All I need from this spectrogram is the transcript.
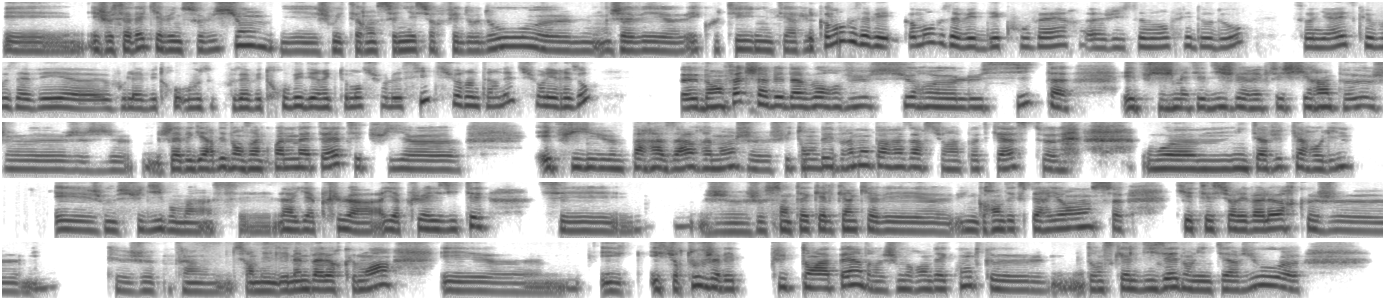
et, je savais qu'il y avait une solution et je m'étais renseignée sur Fedodo euh, j'avais écouté une interview. Et comment vous avez comment vous avez découvert justement Fedodo Sonia est-ce que vous avez vous l'avez vous avez trouvé directement sur le site sur internet sur les réseaux? Euh, ben, en fait, j'avais d'abord vu sur euh, le site et puis je m'étais dit je vais réfléchir un peu. Je, j'avais gardé dans un coin de ma tête et puis euh, et puis par hasard vraiment, je, suis tombée vraiment par hasard sur un podcast ou une interview de Caroline et je me suis dit bon ben c'est là il y a plus à il y a plus à hésiter. C'est je sentais quelqu'un qui avait une grande expérience, qui était sur les valeurs que je que je, enfin, sur les mêmes valeurs que moi, et, euh, et, et, surtout, j'avais plus de temps à perdre. Je me rendais compte que dans ce qu'elle disait dans l'interview, euh,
